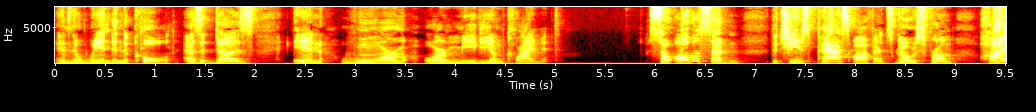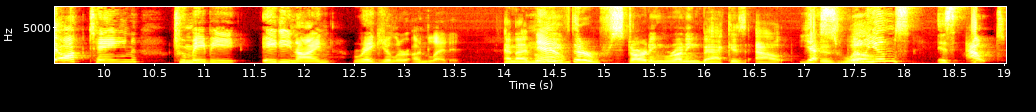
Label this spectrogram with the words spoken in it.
in the wind and the cold as it does in warm or medium climate. So all of a sudden, the Chiefs' pass offense goes from high octane to maybe 89 regular unleaded. And I believe now, their starting running back is out. Yes, well. Williams is out.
